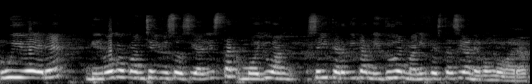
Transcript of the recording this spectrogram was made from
UIB ere, Bilboko Kontseilu Sozialistak mojuan zei terditan dituen manifestazioan egongo gara.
